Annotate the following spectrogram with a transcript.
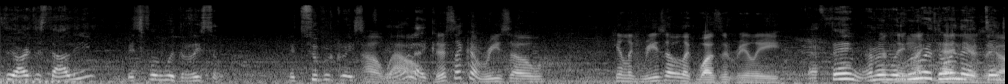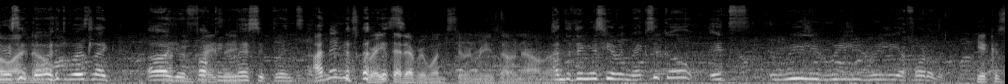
Of the artist alley is full with Riso. It's super crazy. Oh wow! Know? Like there's like a Riso. Yeah, like Riso like wasn't really a thing. I mean, when we like were doing it ten years ago, it was like, oh, you're fucking crazy. messy, Prince. I think it's great that everyone's doing Riso now. Though. And the thing is, here in Mexico, it's really, really, really affordable. Yeah, because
